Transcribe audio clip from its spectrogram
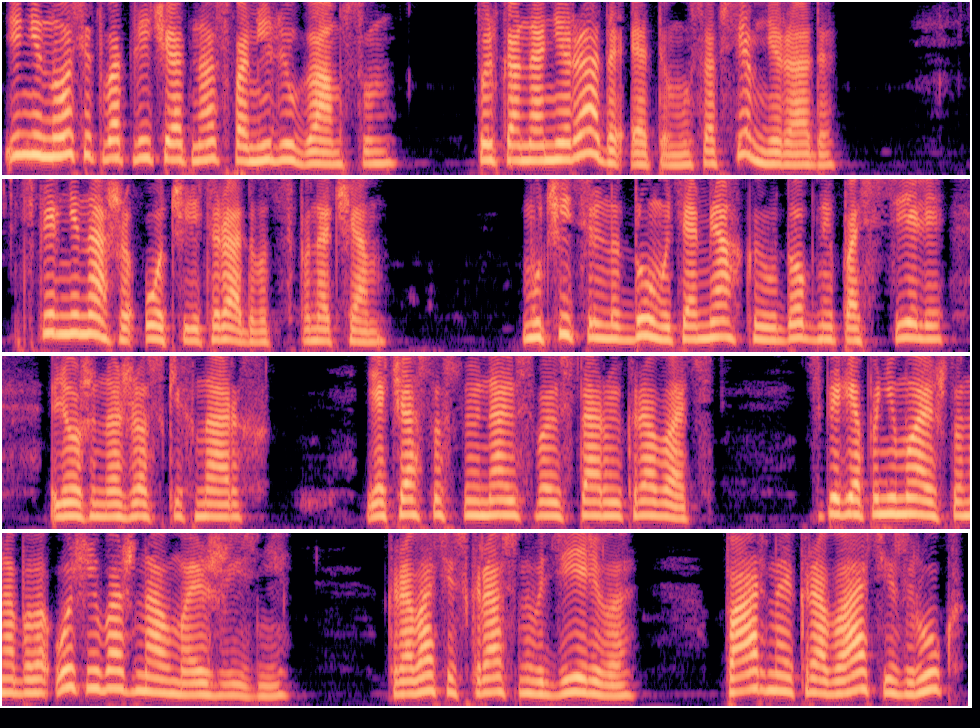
и не носит, в отличие от нас, фамилию Гамсун. Только она не рада этому, совсем не рада. Теперь не наша очередь радоваться по ночам. Мучительно думать о мягкой удобной постели, лежа на жестких нарах. Я часто вспоминаю свою старую кровать. Теперь я понимаю, что она была очень важна в моей жизни. Кровать из красного дерева, парная кровать из рук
